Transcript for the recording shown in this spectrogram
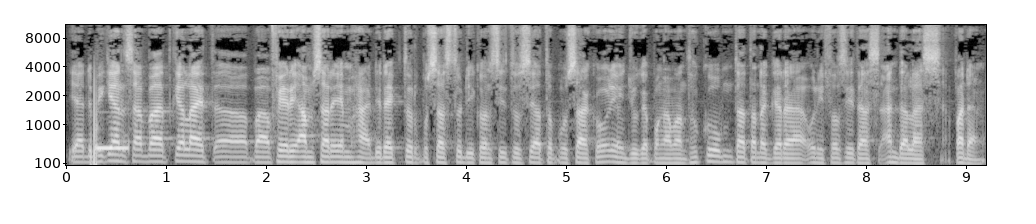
Ya demikian sahabat Kelight uh, Pak Ferry Amsari MH, Direktur Pusat Studi Konstitusi atau Pusako yang juga pengamat hukum tata negara Universitas Andalas Padang.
